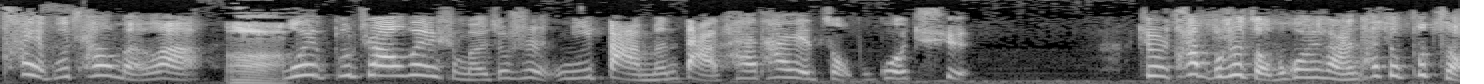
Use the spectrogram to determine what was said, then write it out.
他也不敲门了，啊，我也不知道为什么，就是你把门打开，他也走不过去。就是他不是走不过去，反正他就不走。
